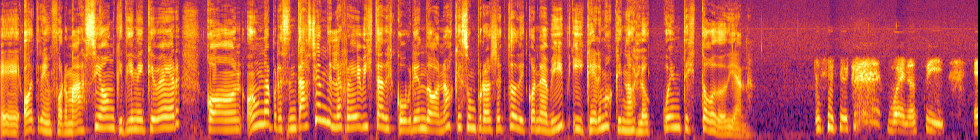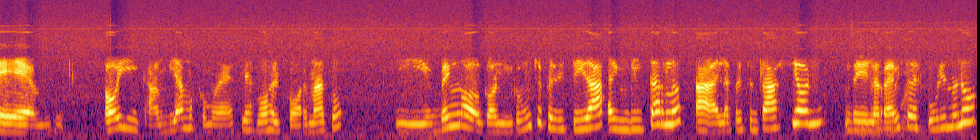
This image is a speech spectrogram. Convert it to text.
eh, otra información que tiene que ver con una presentación de la revista Descubriéndonos, que es un proyecto de Conavip y queremos que nos lo cuentes todo, Diana. bueno, sí. Eh, hoy cambiamos, como decías vos, el formato y vengo con, con mucha felicidad a invitarlos a la presentación de la revista Descubriéndonos,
